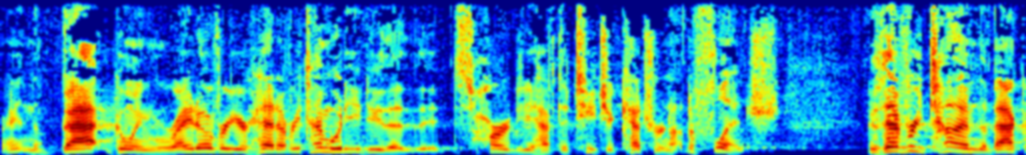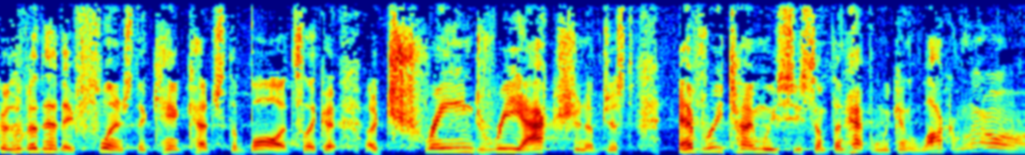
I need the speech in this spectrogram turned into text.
Right? And the bat going right over your head every time. What do you do? That It's hard. You have to teach a catcher not to flinch. Because every time the back goes over there, they flinch. They can't catch the ball. It's like a, a trained reaction of just every time we see something happen, we can lock them. Oh.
